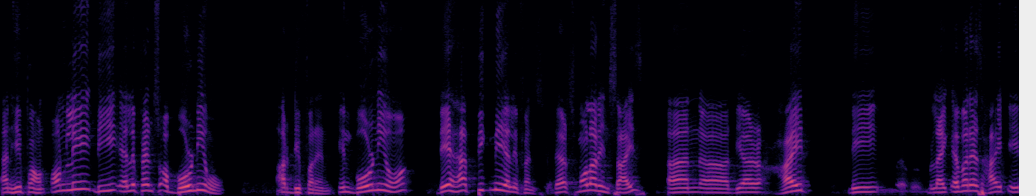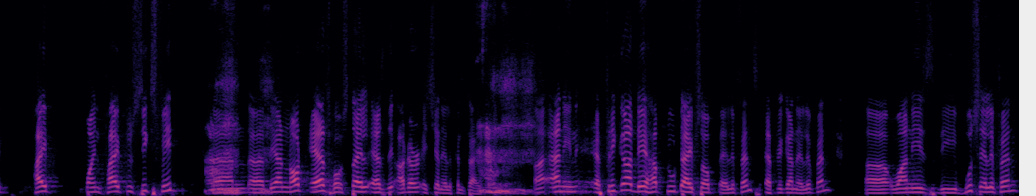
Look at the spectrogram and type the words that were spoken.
and he found only the elephants of Borneo are different. In Borneo, they have pygmy elephants. They are smaller in size and uh, their height, the like average height is 5.5 to 6 feet. And uh, they are not as hostile as the other Asian elephant types. Uh, and in Africa, they have two types of elephants, African elephant. Uh, one is the bush elephant,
